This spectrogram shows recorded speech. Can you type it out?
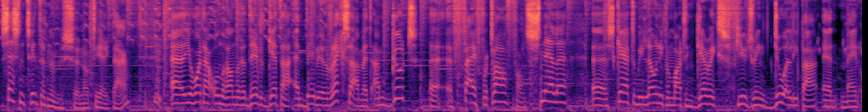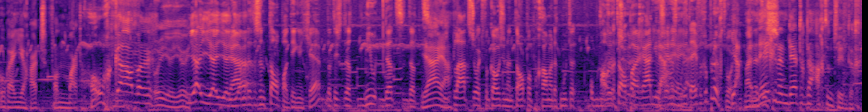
26 nummers noteer ik daar. Eh, je hoort daar onder andere David Guetta en Baby Rexa met I'm Good. Eh, eh, 5 voor 12 van Snelle. Eh, Scared to be Lonely van Martin Garrix. Featuring Dua Lipa. En Mijn Oranje Hart van Mart Hoogkamer. Oei, oei, oei. Ja, ja, ja, Ja, ja. maar dat is een Talpa-dingetje, hè? Dat is dat nieuw, dat, dat Ja, ja. die plaat is ooit verkozen in een Talpa-programma. Dat moet er- op de Oh, natuurlijk. Talpa radiozenders Ja, ja, ja. moet het even geplukt worden. Ja, Maar en het is- 39 naar 28.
